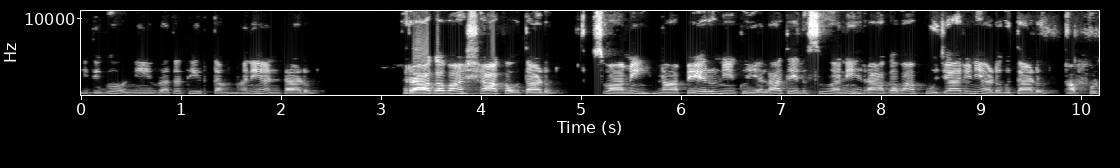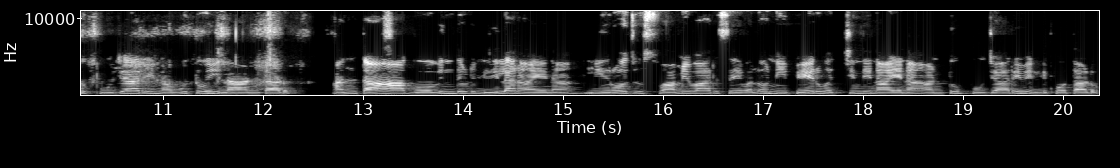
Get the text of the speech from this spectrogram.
ఇదిగో నీ వ్రత తీర్థం అని అంటాడు. రాఘవ షాక్ అవుతాడు. స్వామి నా పేరు నీకు ఎలా తెలుసు? అని రాఘవ పూజారిని అడుగుతాడు. అప్పుడు పూజారి నవ్వుతూ ఇలా అంటాడు. అంతా ఆ గోవిందుడి లీల నాయన ఈరోజు స్వామివారి సేవలో నీ పేరు వచ్చింది నాయన అంటూ పూజారి వెళ్ళిపోతాడు.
